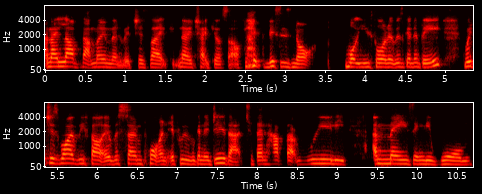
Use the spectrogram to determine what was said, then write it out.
And i love that moment which is like no check yourself. Like this is not what you thought it was going to be, which is why we felt it was so important if we were going to do that to then have that really amazingly warm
